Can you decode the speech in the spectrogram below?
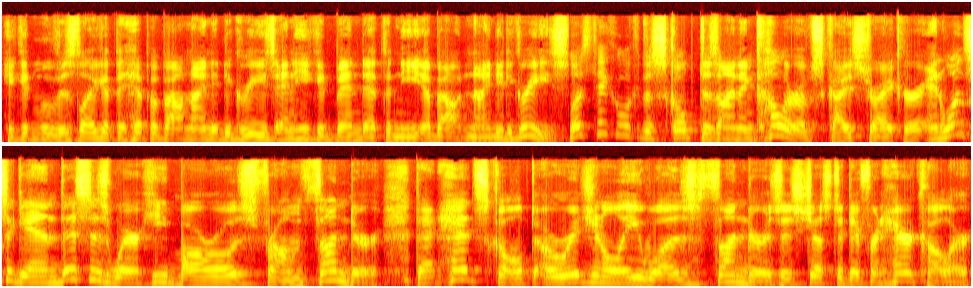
He could move his leg at the hip about 90 degrees, and he could bend at the knee about 90 degrees. Let's take a look at the sculpt design and color of Sky Striker, and once again, this is where he borrows from Thunder. That head sculpt originally was Thunder's, it's just a different hair color.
